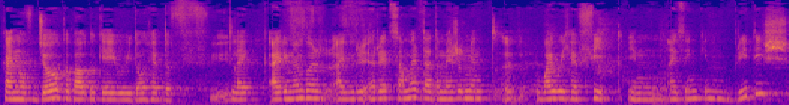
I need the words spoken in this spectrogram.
kind of joke about, okay, we don't have the, f- like, I remember I re- read somewhere that the measurement, uh, why we have feet in, I think in British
